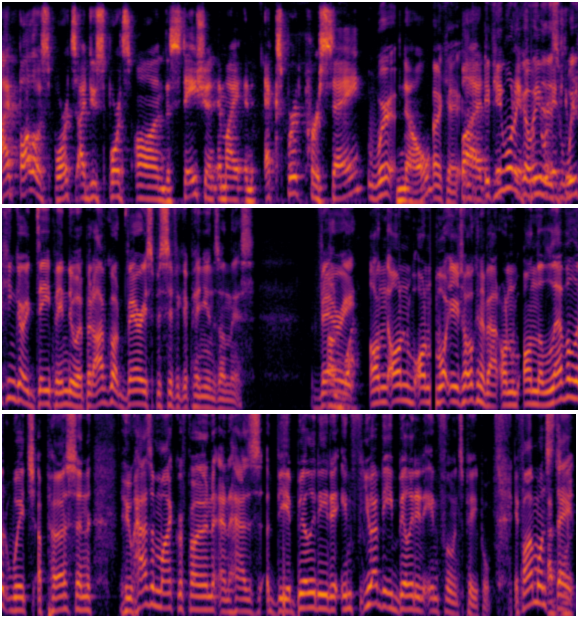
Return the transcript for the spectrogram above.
I follow sports. I do sports on the station. Am I an expert per se? We're- no. Okay, but if you want to go we into were- this, we can go deep into it. But I've got very specific opinions on this. Very on on on what you're talking about on on the level at which a person who has a microphone and has the ability to inf- you have the ability to influence people. If I'm on stage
